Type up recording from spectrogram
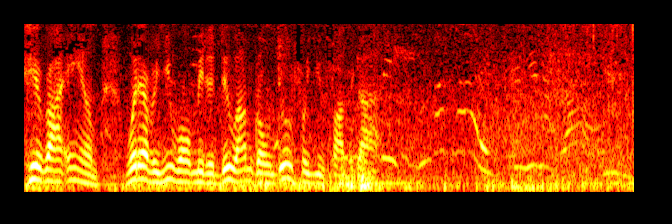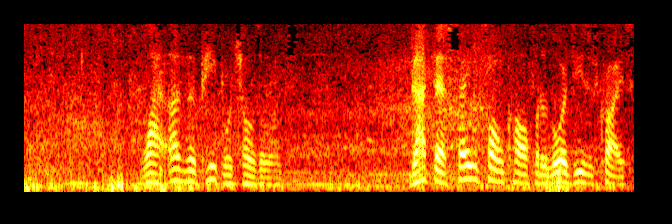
here I am. Whatever you want me to do, I'm going to do for you, Father God. Why other people, chosen ones, got that same phone call for the Lord Jesus Christ.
